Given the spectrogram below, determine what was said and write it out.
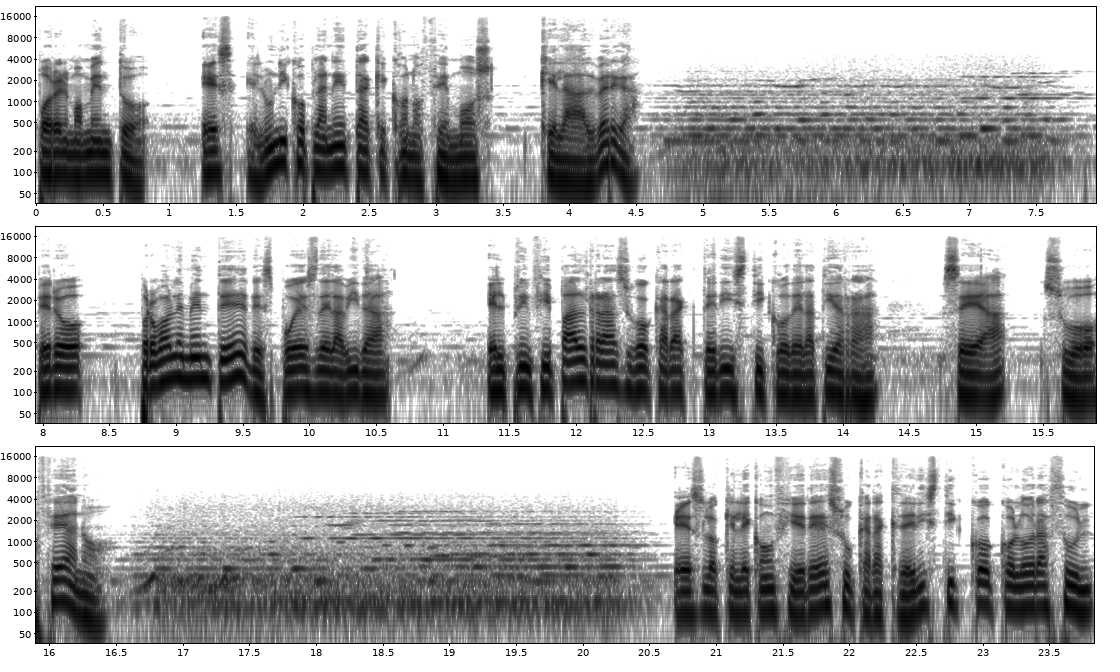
Por el momento, es el único planeta que conocemos que la alberga. Pero probablemente después de la vida, el principal rasgo característico de la Tierra sea su océano. Es lo que le confiere su característico color azul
